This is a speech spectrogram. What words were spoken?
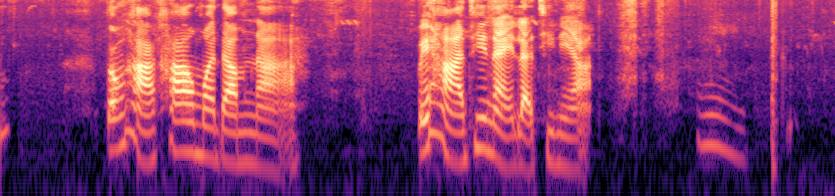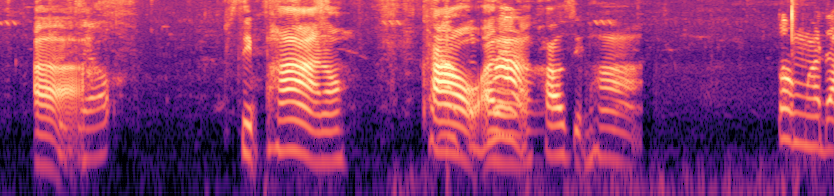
ำ ต้องหาข้าวมาดำนา ไปหาที่ไหนล่ะทีเนี้ยนี่อ่าถูกแล้วสิบห้าเนาะ ข้าวข้าว15อะไรนะข้าวสิบห้าต้องมาด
